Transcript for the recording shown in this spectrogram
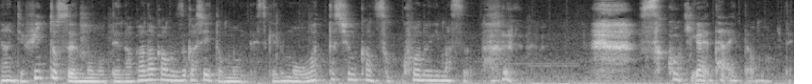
なんてフィットするものってなかなか難しいと思うんですけども終わった瞬間速攻脱ぎます。そこ着替えたいと思って。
